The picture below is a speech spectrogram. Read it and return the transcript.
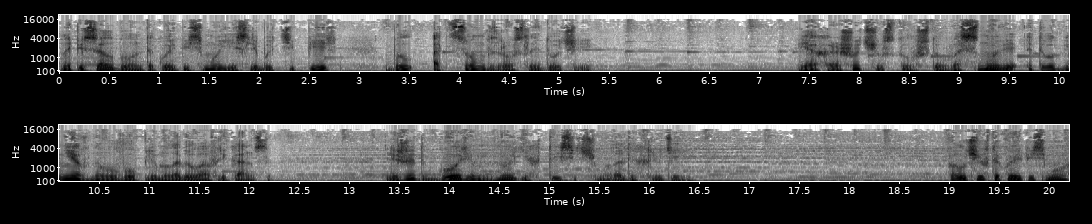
написал бы он такое письмо, если бы теперь был отцом взрослой дочери. Я хорошо чувствовал, что в основе этого гневного вопля молодого африканца лежит горе многих тысяч молодых людей. Получив такое письмо,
